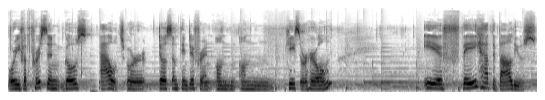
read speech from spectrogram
or if a person goes out or does something different on on his or her own if they have the values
